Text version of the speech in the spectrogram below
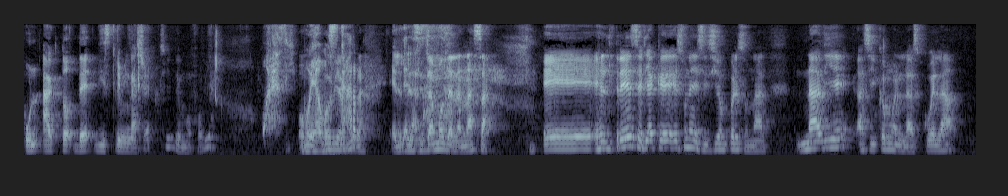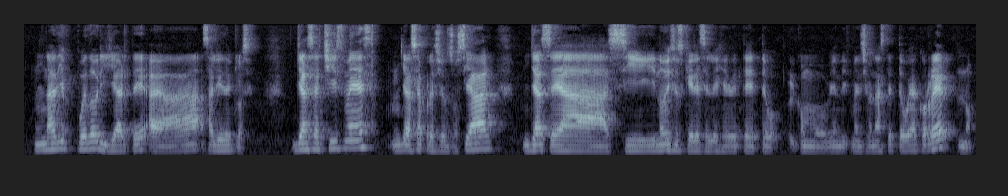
un acto de discriminación. Sí, de homofobia. Ahora sí, voy a buscar pura. el de la Necesitamos de la NASA. Eh, el 3 sería que es una decisión personal. Nadie, así como en la escuela, nadie puede orillarte a salir del closet. Ya sea chismes, ya sea presión social, ya sea si no dices que eres LGBT, te- como bien mencionaste, te voy a correr. No.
